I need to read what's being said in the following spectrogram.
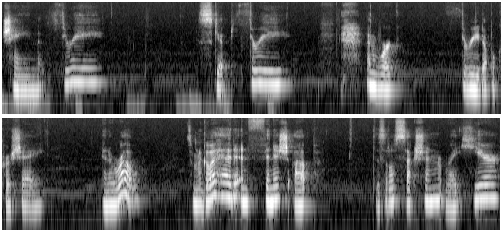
chain three, skip three, and work three double crochet in a row. So I'm gonna go ahead and finish up this little section right here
